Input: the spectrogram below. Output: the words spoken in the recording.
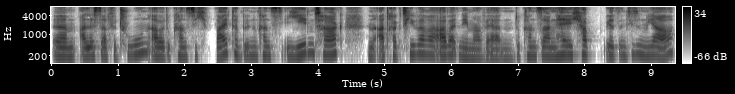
ähm, alles dafür tun, aber du kannst dich weiterbilden. Du kannst jeden Tag ein attraktiverer Arbeitnehmer werden. Du kannst sagen, hey, ich habe jetzt in diesem Jahr,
